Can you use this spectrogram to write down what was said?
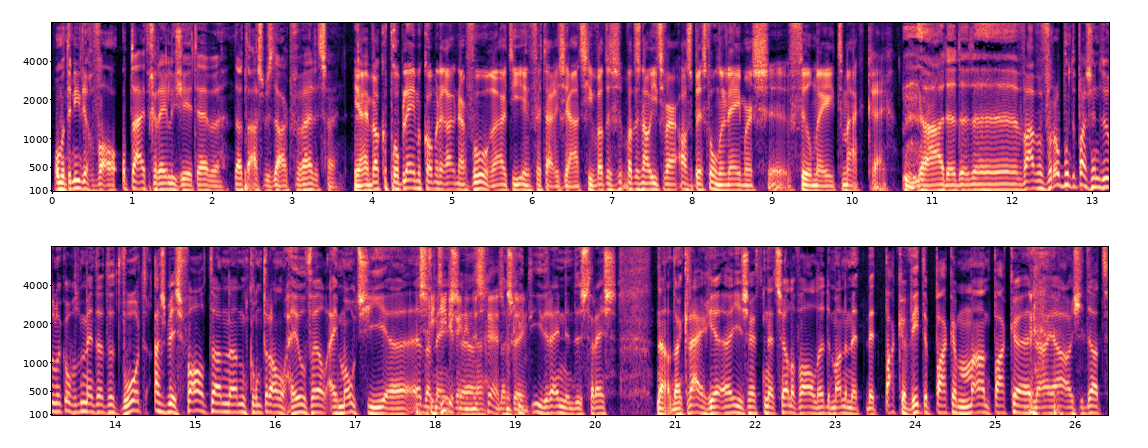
Om het in ieder geval op tijd gerealiseerd te hebben dat de asbestdaken verwijderd zijn. Ja, en welke problemen komen eruit naar voren uit die inventarisatie? Wat is, wat is nou iets waar asbestondernemers uh, veel mee te maken krijgen? Nou, de, de, de, waar we voorop moeten passen natuurlijk op het moment dat het woord asbest valt, dan, dan komt er al heel veel emotie. Uh, dan schiet mensen, iedereen in de stress. Dan schiet iedereen in de stress. Nou, dan krijg je, je zegt het net zelf al, de mannen met, met pakken, witte pakken, maanpakken nou ja, als je dat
